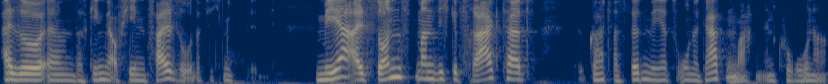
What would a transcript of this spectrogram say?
also ähm, das ging mir auf jeden Fall so, dass ich mich mehr als sonst man sich gefragt hat, Gott, was würden wir jetzt ohne Garten machen in Corona?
